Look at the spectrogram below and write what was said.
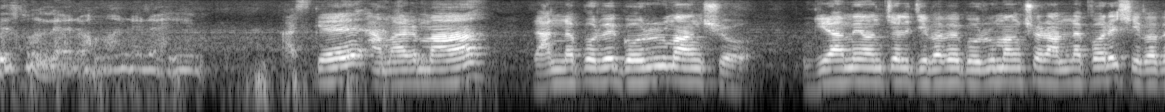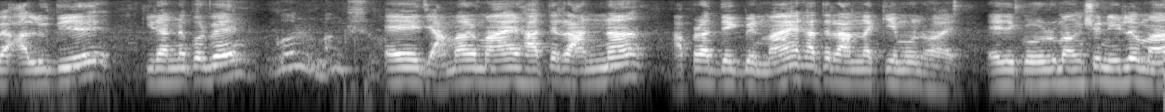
বিসমুল্লাহ রহমান রাহিম। আজকে আমার মা রান্না করবে গরুর মাংস। গ্রামে অঞ্চলে যেভাবে গরুর মাংস রান্না করে সেভাবে আলু দিয়ে কি রান্না করবেন? গরুর মাংস। এই যে আমার মায়ের হাতের রান্না আপনারা দেখবেন মায়ের হাতে রান্না কেমন হয়। এই যে গরুর মাংস নিল মা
